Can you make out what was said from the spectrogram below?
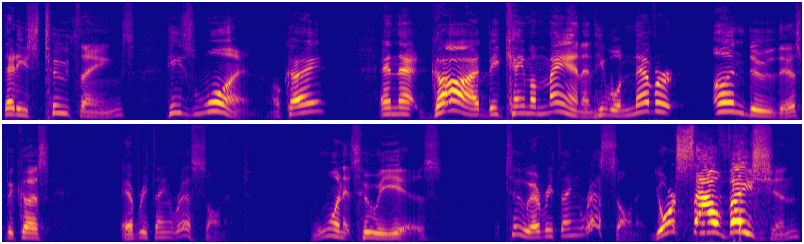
that he's two things. He's one. Okay and that God became a man, and he will never undo this because everything rests on it. One, it's who he is, but two, everything rests on it. Your salvation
